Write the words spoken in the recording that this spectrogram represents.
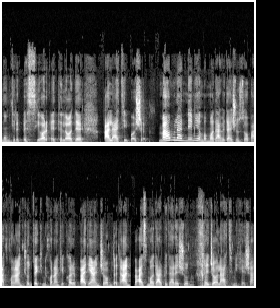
ممکنه بسیار اطلاعات غلطی باشه. معمولا نمیان با مادر پدرشون صحبت کنن چون فکر می‌کنن که کار بدی انجام دادن و از مادر پدرشون خجالت می‌کشن.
